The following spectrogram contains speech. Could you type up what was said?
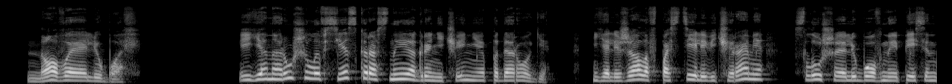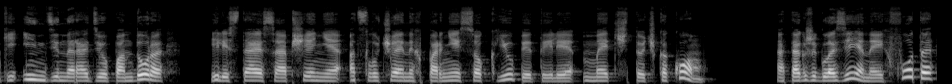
– новая любовь и я нарушила все скоростные ограничения по дороге. Я лежала в постели вечерами, слушая любовные песенки Инди на радио Пандора и листая сообщения от случайных парней SoCupid или Match.com, а также глазея на их фото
